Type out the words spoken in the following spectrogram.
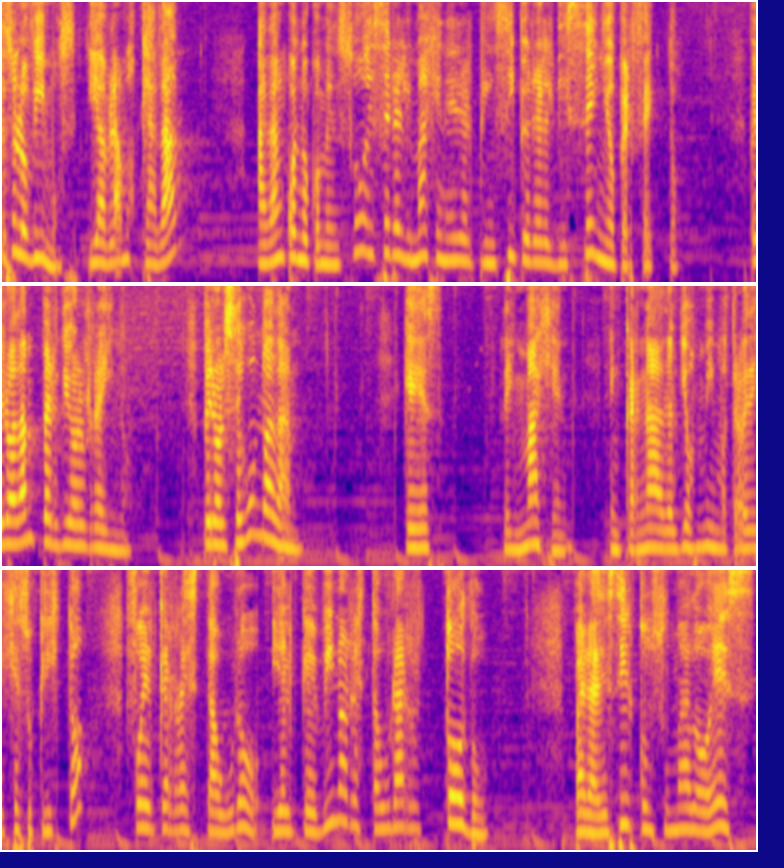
Eso lo vimos y hablamos que Adán Adán cuando comenzó, esa era la imagen, era el principio, era el diseño perfecto. Pero Adán perdió el reino. Pero el segundo Adán, que es la imagen encarnada del Dios mismo a través de Jesucristo, fue el que restauró y el que vino a restaurar todo para decir consumado es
